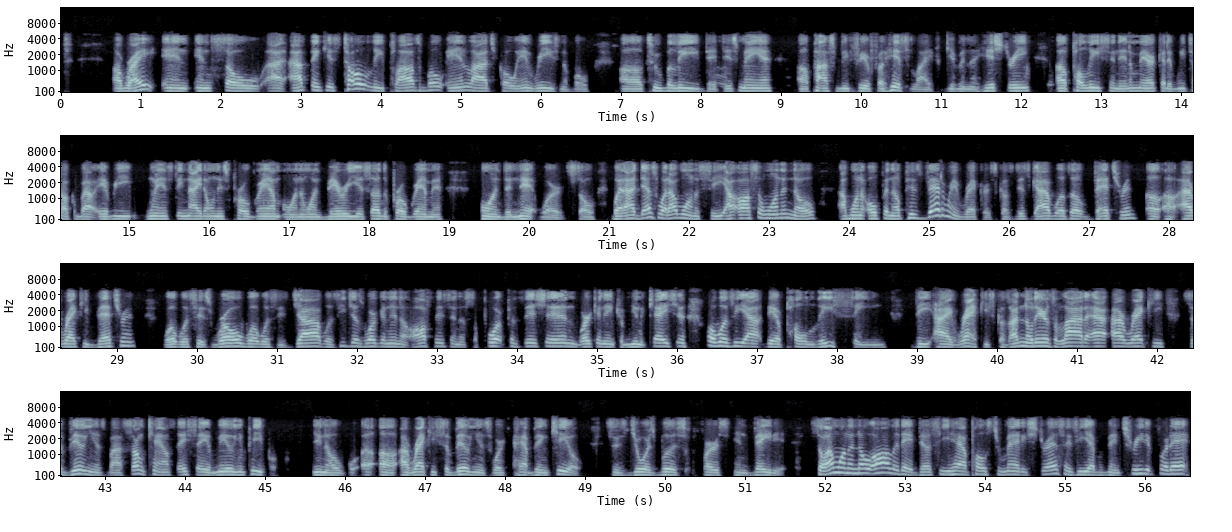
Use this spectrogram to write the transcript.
all right? And and so I, I think it's totally plausible and logical and reasonable uh, to believe that this man uh, possibly fear for his life given the history of policing in America that we talk about every Wednesday night on this program on on various other programming on the network. So, but I, that's what I want to see. I also want to know. I want to open up his veteran records because this guy was a veteran, a, a Iraqi veteran. What was his role? What was his job? Was he just working in an office in a support position, working in communication, or was he out there policing the Iraqis? Because I know there's a lot of Iraqi civilians. By some counts, they say a million people. You know, uh, uh, Iraqi civilians were have been killed since George Bush first invaded. So I want to know all of that. Does he have post traumatic stress? Has he ever been treated for that?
